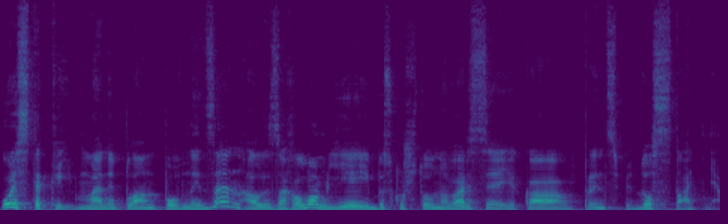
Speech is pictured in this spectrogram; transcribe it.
Ось такий. У мене план повний дзен, але загалом є і безкоштовна версія, яка, в принципі, достатня.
